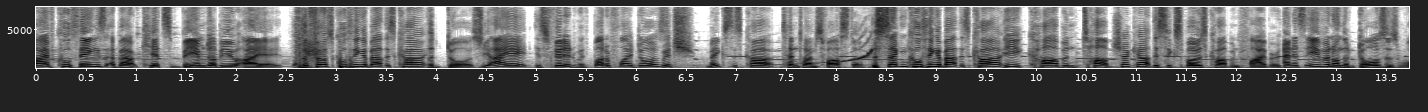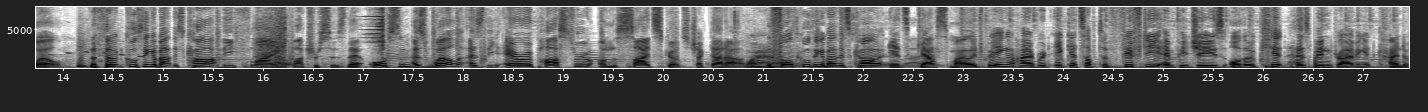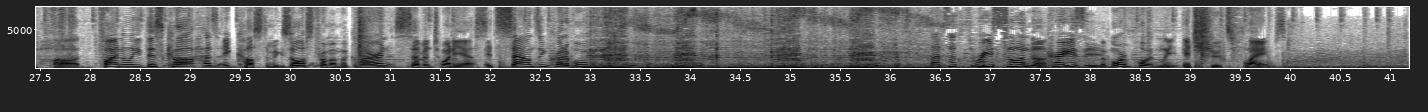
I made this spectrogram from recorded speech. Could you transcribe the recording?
five cool things about Kit's BMW i8. The first cool thing about this car, the doors. The i8 is fitted with butterfly doors, which makes this car 10 times faster. The second cool thing about this car, the carbon tub. Check out this exposed carbon fiber, and it's even on the doors as well. The third cool thing about this car, the flying buttresses. They're awesome, as well as the aero pass-through on the side skirts. Check that out. Wow. The fourth cool thing about this car, it's gas mileage. Being a hybrid, it gets up to 50 mpgs, although Kit has been driving it kind of hard. Finally, this car has a custom exhaust from a McLaren 720S. It sounds incredible. That's a three cylinder. Crazy. But more importantly, it shoots flames.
